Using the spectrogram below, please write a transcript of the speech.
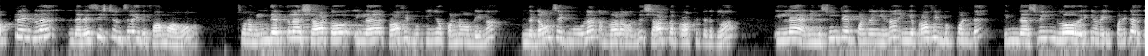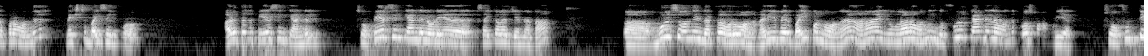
அப் ட்ரெண்ட்ல இந்த ரெசிஸ்டன்ஸ்ல இது ஃபார்ம் ஆகும். ஸோ நம்ம இந்த இடத்துல ஷார்ட்டோ இல்லை ப்ராஃபிட் புக்கிங்கோ பண்ணோம் அப்படின்னா இந்த டவுன் சைட் மூவ்ல நம்மளால வந்து ஷார்ட்ல ப்ராஃபிட் எடுக்கலாம். இல்ல நீங்க ஸ்விங் ட்ரேட் பண்றீங்கன்னா இங்க ப்ராஃபிட் புக் பண்ணிட்டு இந்த ஸ்விங் லோ வரைக்கும் வெயிட் பண்ணிட்டு அதுக்கப்புறம் வந்து நெக்ஸ்ட் பை சைட் போகலாம் அடுத்தது பியர்சிங் கேண்டில் ஸோ பேர்சிங் கேண்டிலுடைய சைக்காலஜி என்னன்னா புல்ஸ் வந்து இந்த இடத்துல வருவாங்க. நிறைய பேர் பை பண்ணுவாங்க. ஆனால் இவங்களால வந்து இந்த ஃபுல் கேண்டில வந்து க்ளோஸ் பண்ண முடியாது. ஸோ ஃபிஃப்டி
